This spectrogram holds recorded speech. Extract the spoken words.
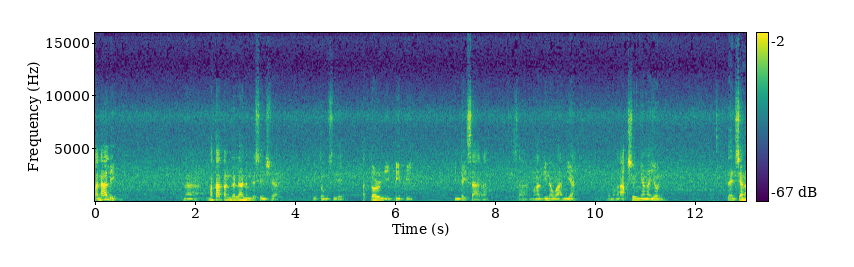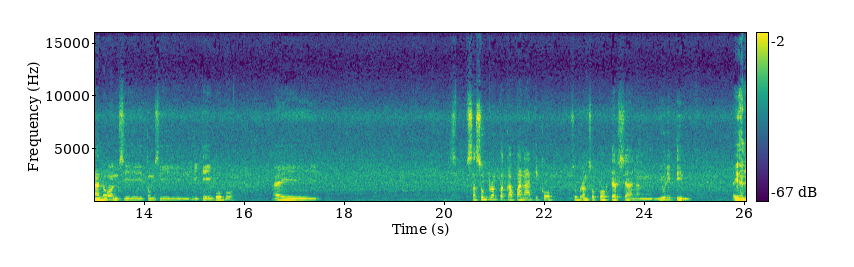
panalig na matatanggalan ng lisensya itong si attorney BP Inday Sara sa mga ginawa niya o mga aksyon niya ngayon. Dahil siya nga noon si itong si AKA Bobo ay sa sobrang pagkapanatiko sobrang supporter siya ng unit team. Ayun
